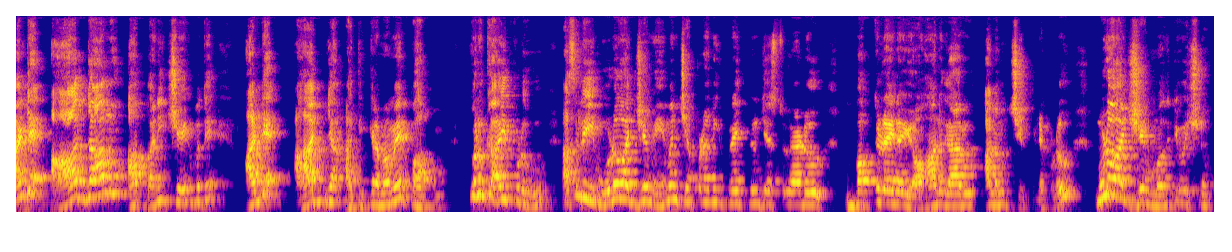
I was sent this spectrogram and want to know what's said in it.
అంటే ఆదాము ఆ పని చేయకపోతే అంటే ఆజ్ఞ అతిక్రమమే పాపం. కనుక ఇప్పుడు అసలు ఈ మూడో అధ్యాయం ఏమని చెప్పడానికి ప్రయత్నం చేస్తున్నాడు భక్తుడైన యోహాను గారు అని చెప్పినప్పుడు మూడో అధ్యాయం మొదటి విషయం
